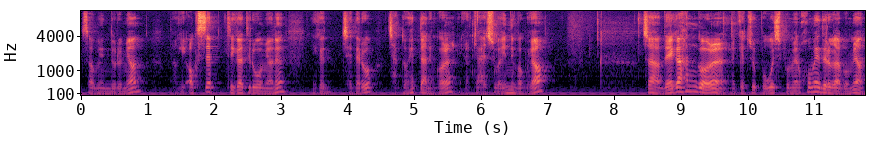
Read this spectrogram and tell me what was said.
서브밋 누르면 여기 accept가 들어오면은 이게 제대로 작동했다는 걸 이렇게 알 수가 있는 거고요. 자, 내가 한 걸 이렇게 쭉 보고 싶으면 홈에 들어가 보면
